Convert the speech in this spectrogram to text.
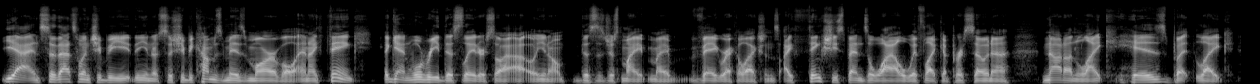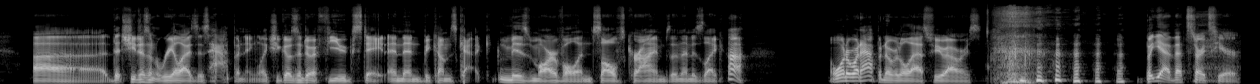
yeah, and so that's when she be you know so she becomes Ms. Marvel, and I think again we'll read this later. So I I- you know this is just my my vague recollections. I think she spends a while with like a persona not unlike his, but like uh that she doesn't realize is happening. Like she goes into a fugue state and then becomes Ms. Marvel and solves crimes, and then is like, huh. I wonder what happened over the last few hours. But yeah, that starts here.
